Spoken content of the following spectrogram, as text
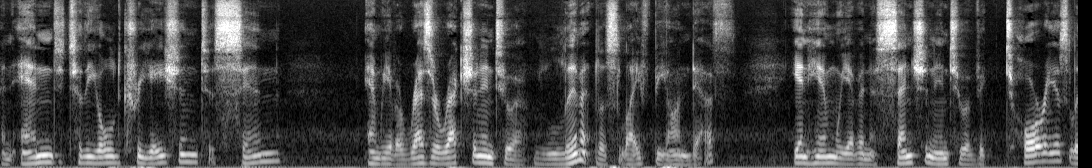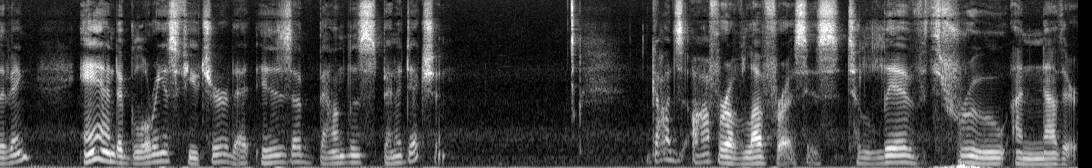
an end to the old creation, to sin, and we have a resurrection into a limitless life beyond death. In Him, we have an ascension into a victorious living and a glorious future that is a boundless benediction. God's offer of love for us is to live through another.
